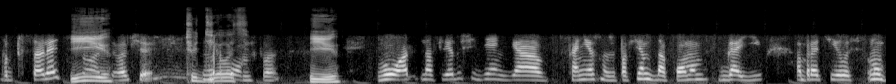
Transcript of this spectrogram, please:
Вот представляете, И? вообще? Что делать? И? Вот, на следующий день я, конечно же, по всем знакомым в ГАИ обратилась. Ну,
